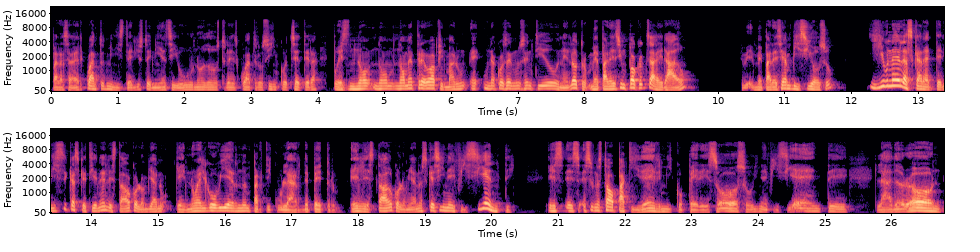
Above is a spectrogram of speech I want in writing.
para saber cuántos ministerios tenía, si uno, dos, tres, cuatro, cinco, etcétera, pues no, no, no me atrevo a afirmar eh, una cosa en un sentido o en el otro. Me parece un poco exagerado, me parece ambicioso. Y una de las características que tiene el Estado colombiano, que no el gobierno en particular de Petro, el Estado colombiano es que es ineficiente. Es, es, es un Estado paquidérmico, perezoso, ineficiente, ladrón.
